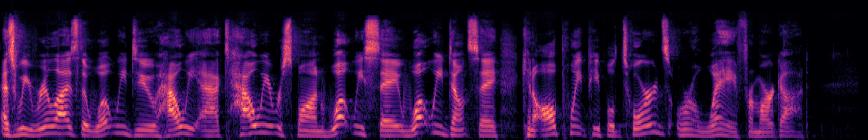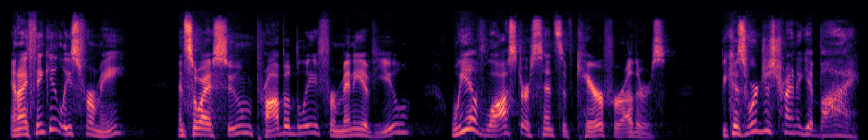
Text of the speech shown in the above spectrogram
as we realize that what we do, how we act, how we respond, what we say, what we don't say can all point people towards or away from our God. And I think, at least for me, and so I assume probably for many of you, we have lost our sense of care for others because we're just trying to get by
